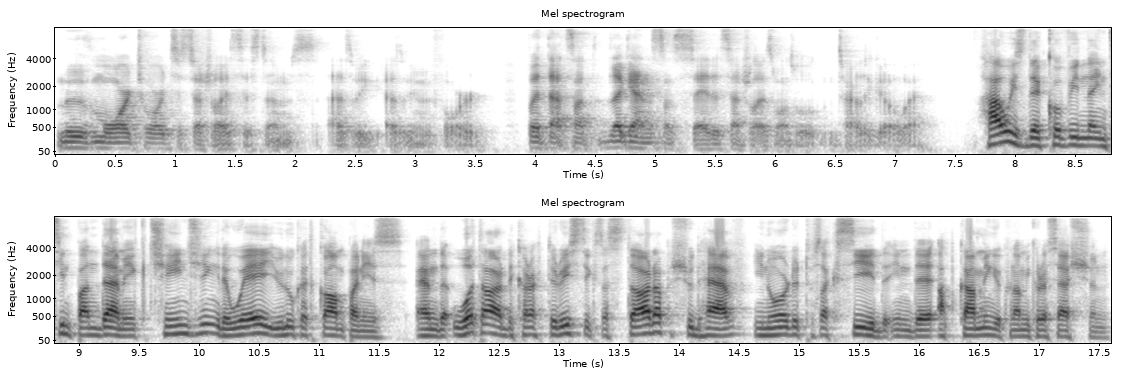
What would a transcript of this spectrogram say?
move more towards decentralized systems as we as we move forward. But that's not again, that's not to say that centralized ones will entirely go away. How is the COVID-19 pandemic changing the way you look at companies and what are the characteristics a startup should have in order to succeed in the upcoming economic recession?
